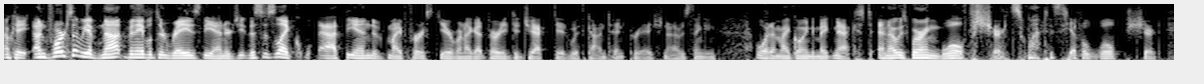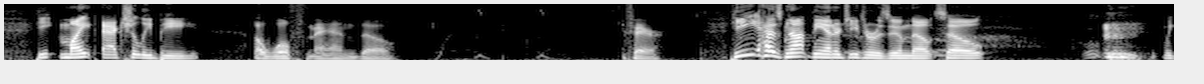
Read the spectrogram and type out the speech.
Okay, unfortunately, we have not been able to raise the energy. This is like at the end of my first year when I got very dejected with content creation. I was thinking, what am I going to make next? And I was wearing wolf shirts. Why does he have a wolf shirt? He might actually be a wolf man, though. Fair. He has not the energy to resume, though, so we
